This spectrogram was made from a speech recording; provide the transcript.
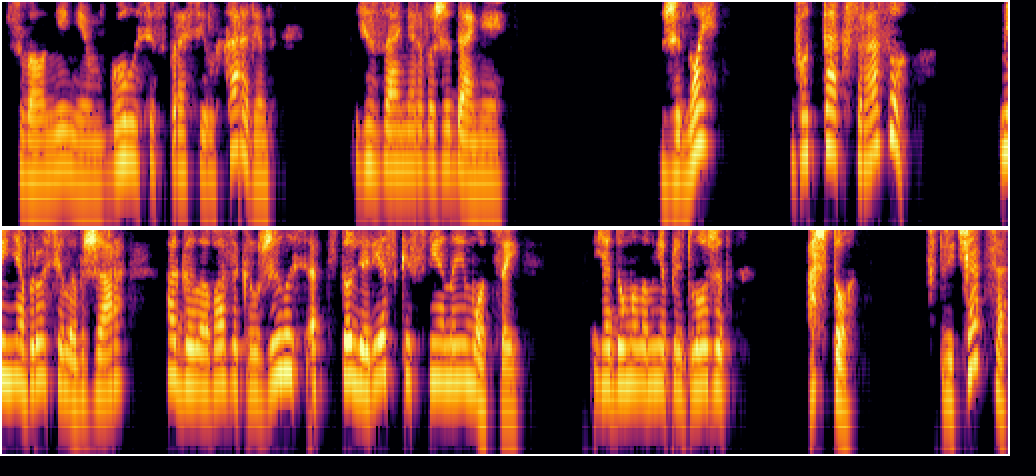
С волнением в голосе спросил Харвин и замер в ожидании. Женой? Вот так сразу? Меня бросило в жар, а голова закружилась от столь резкой смены эмоций. Я думала, мне предложат... А что? Встречаться?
